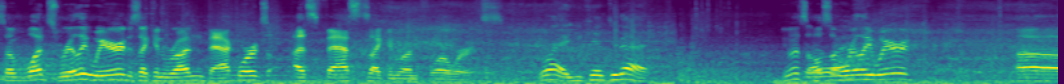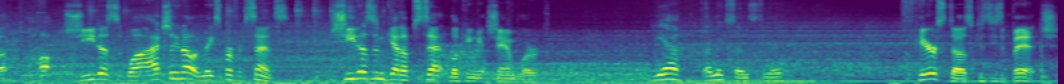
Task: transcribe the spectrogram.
So what's really weird is I can run backwards as fast as I can run forwards. Why? You can't do that. You know what's also Really? weird? Uh, she doesn't. Well, actually, no. It makes perfect sense. She doesn't get upset looking at Shambler. Yeah, that makes sense to me. Pierce does because he's a bitch.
